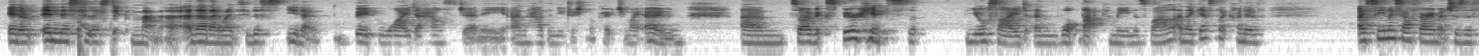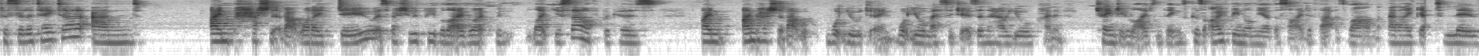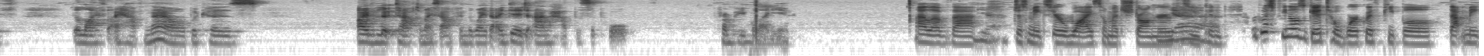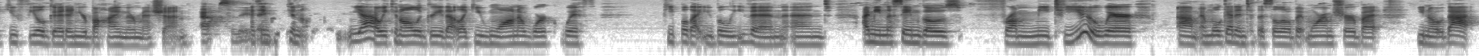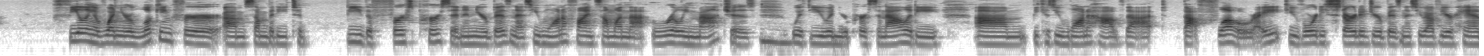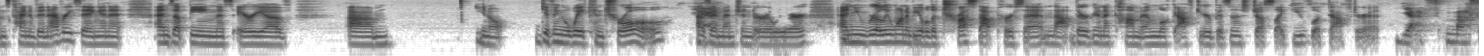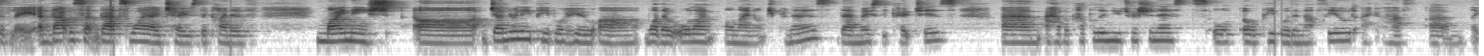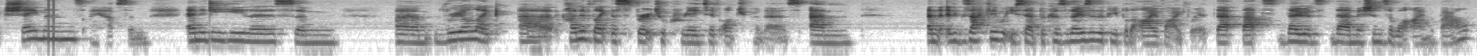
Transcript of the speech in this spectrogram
in a in this holistic manner and then i went through this you know big wider health journey and had a nutritional coach of my own um, so i've experienced your side and what that can mean as well. And i guess that kind of i see myself very much as a facilitator and i'm passionate about what i do especially with people that i work with like yourself because i'm i'm passionate about what you're doing what your message is and how you're kind of changing lives and things because i've been on the other side of that as well. And i get to live the life that I have now because I've looked after myself in the way that I did and had the support from people like you. I love that. Yeah. Just makes your why so much stronger because yeah. you can it just feels good to work with people that make you feel good and you're behind their mission. Absolutely. I think we can yeah, we can all agree that like you want to work with people that you believe in and I mean the same goes from me to you where um, and we'll get into this a little bit more, I'm sure, but you know that feeling of when you're looking for um, somebody to be the first person in your business. You want to find someone that really matches mm. with you and your personality um, because you want to have that that flow, right? You've already started your business. You have your hands kind of in everything, and it ends up being this area of, um, you know, giving away control as I mentioned earlier. And you really want to be able to trust that person that they're going to come and look after your business just like you've looked after it. Yes, massively. And that was that's why I chose the kind of my niche are generally people who are well they're all online entrepreneurs. They're mostly coaches. Um, i have a couple of nutritionists or, or people within that field. I have um, like shamans. I have some energy healers some um, real like uh, kind of like the spiritual creative entrepreneurs. Um, and exactly what you said because those are the people that i vibe with. That that's those their missions are what i'm about.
